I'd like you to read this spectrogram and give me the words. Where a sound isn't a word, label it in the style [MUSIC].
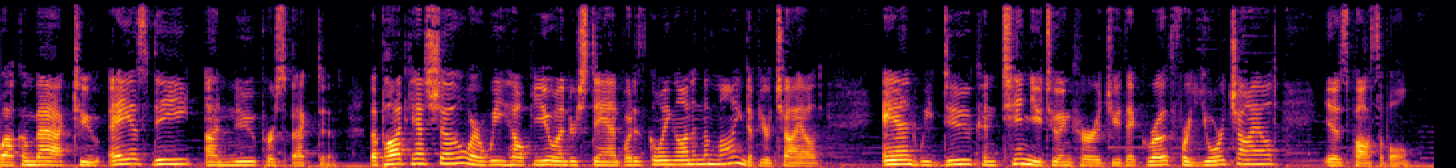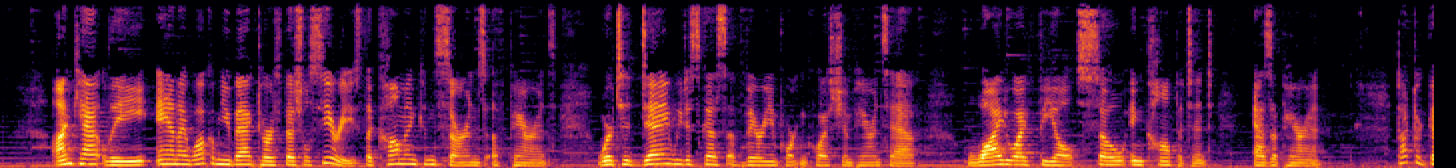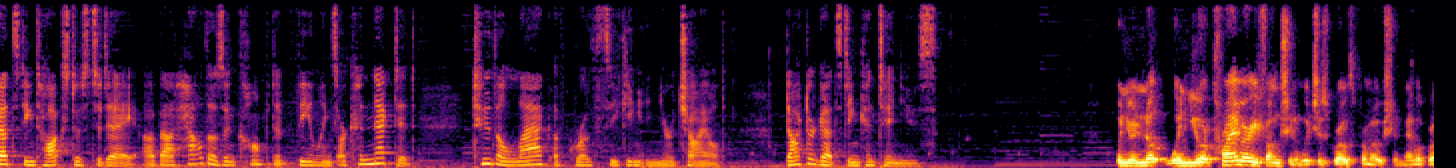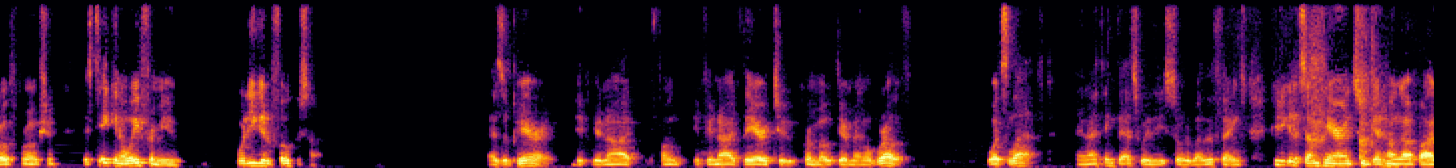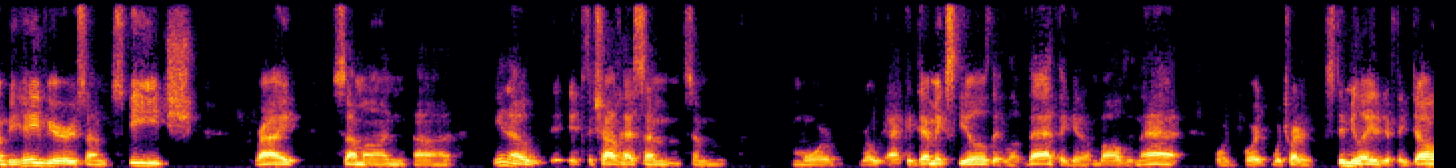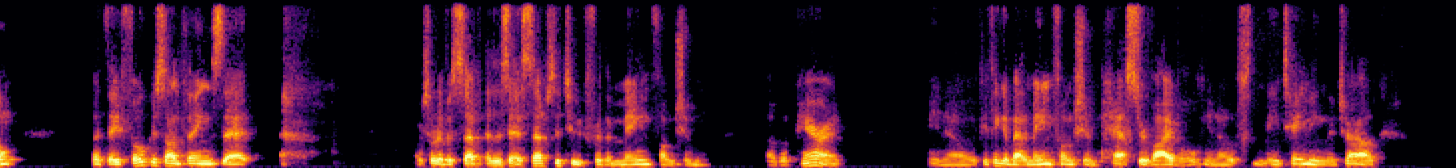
Welcome back to ASD A New Perspective, the podcast show where we help you understand what is going on in the mind of your child. And we do continue to encourage you that growth for your child is possible. I'm Kat Lee, and I welcome you back to our special series, The Common Concerns of Parents, where today we discuss a very important question parents have Why do I feel so incompetent as a parent? Dr. Gutstein talks to us today about how those incompetent feelings are connected to the lack of growth seeking in your child. Dr. Gutstein continues. When, your no, when your primary function, which is growth promotion, mental growth promotion, is taken away from you, what are you going to focus on as a parent if you're not if you're not there to promote their mental growth? What's left? And I think that's where these sort of other things, because you get some parents who get hung up on behavior, some speech, right? Some on, uh, you know, if the child has some some more rote academic skills, they love that, they get involved in that, or or, or try to stimulate it if they don't. But they focus on things that [SIGHS] are sort of a sub, as I say, a substitute for the main function of a parent you know if you think about a main function past survival you know maintaining the child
